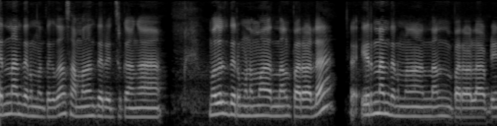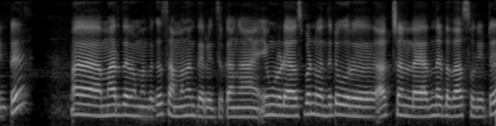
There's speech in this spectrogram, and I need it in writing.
இரண்டாம் திருமணத்துக்கு தான் சம்மதம் தெரிவிச்சிருக்காங்க. முதல் திருமணமாக இருந்தாலும் பரவாயில்ல இரண்டாம் திருமணம் இருந்தாலும் பரவாயில்ல அப்படின்ட்டு மருதமத்துக்கு சம்மந்தம் தெரிவிச்சிருக்காங்க. இவங்களுடைய ஹஸ்பண்ட் வந்துட்டு ஒரு ஆக்ஷனில் இறந்துட்டதாக சொல்லிட்டு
